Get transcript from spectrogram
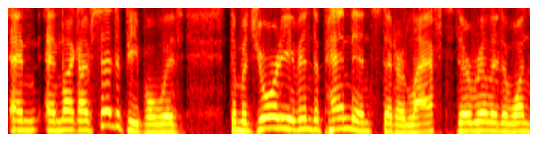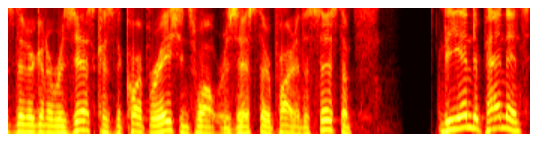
and and like I've said to people with the majority of independents that are left, they're really the ones that are going to resist because the corporations won't resist. They're part of the system the independents,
